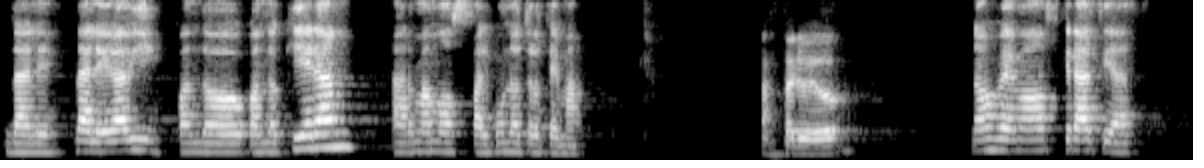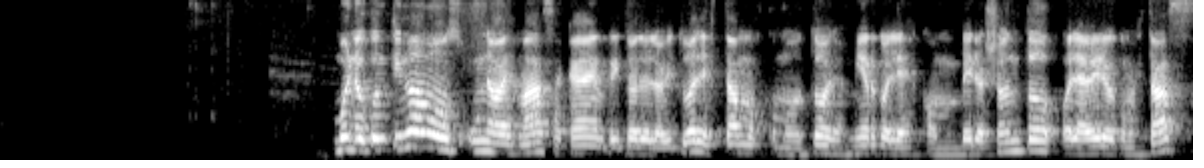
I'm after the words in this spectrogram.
Dale, dale, Gaby, cuando, cuando quieran, armamos algún otro tema. Hasta luego. Nos vemos, gracias. Bueno, continuamos una vez más acá en Ritual de lo Habitual. Estamos como todos los miércoles con Vero Yonto. Hola Vero, ¿cómo estás?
